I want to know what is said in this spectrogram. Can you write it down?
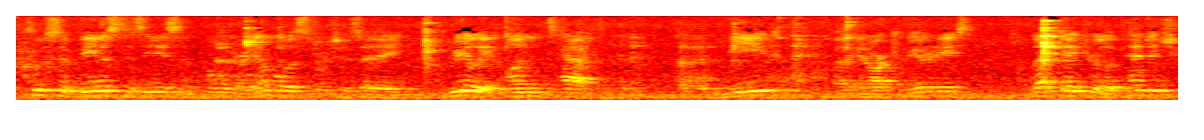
occlusive venous disease and pulmonary embolus, which is a really untapped uh, need uh, in our communities, left atrial appendage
